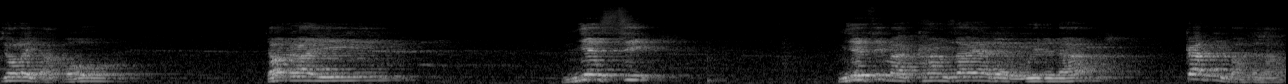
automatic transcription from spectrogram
ပြောလိုက်တာပေါ့။ကျောင်းတကာကြီးမျက်စိ မျက်စိမှာခံစားရတဲ့ဝေဒနာကပ်မိပါသလား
